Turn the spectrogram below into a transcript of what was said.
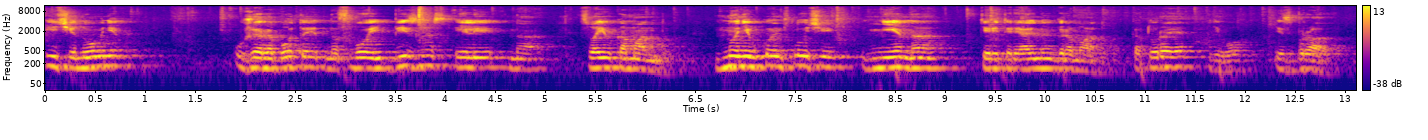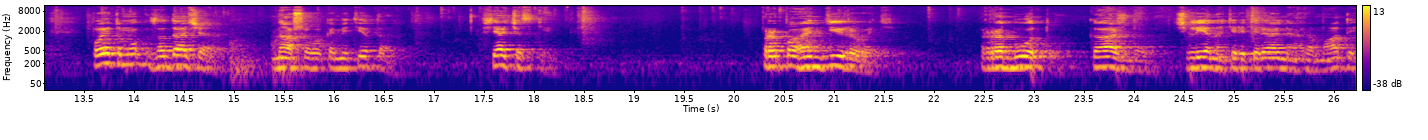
И чиновник уже работает на свой бизнес или на свою команду, но ни в коем случае не на территориальную громаду, которая его избрала. Поэтому задача нашего комитета всячески пропагандировать работу каждого члена территориальной громады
